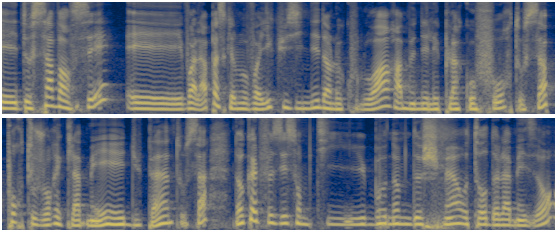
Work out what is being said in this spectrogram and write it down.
et de s'avancer. Et voilà, parce qu'elle me voyait cuisiner dans le couloir, amener les plaques au four, tout ça, pour toujours réclamer du pain, tout ça. Donc elle faisait son petit bonhomme de chemin autour de la maison.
